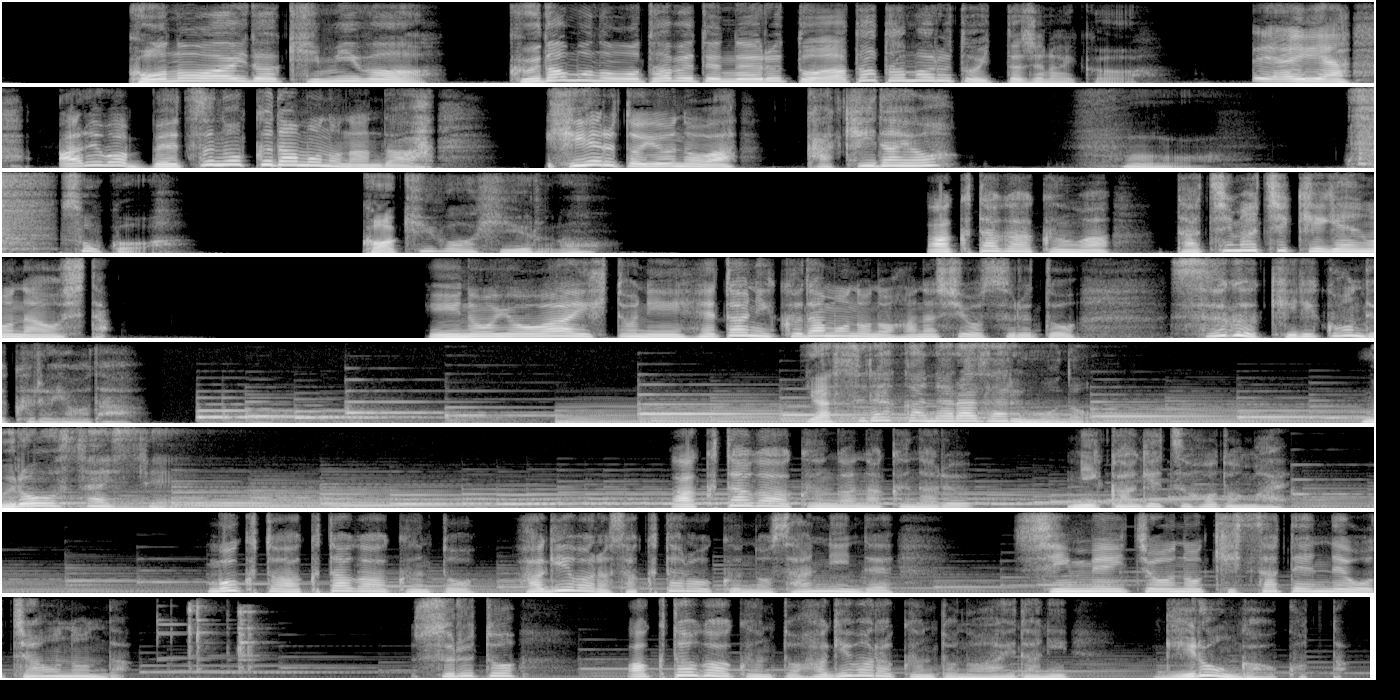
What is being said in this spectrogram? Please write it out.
この間君は果物を食べて寝ると温まると言ったじゃないか。いやいやあれは別の果物なんだ。冷えるというのは柿だよ。ふん。そうか。柿は冷えるな芥川君はたちまち機嫌を直した。胃の弱い人に下手に果物の話をするとすぐ切り込んでくるようだ。安らかならざる者。無老再生。芥川君が亡くなる2ヶ月ほど前。僕と芥川君と萩原作太郎君の3人で新名町の喫茶店でお茶を飲んだ。すると芥川君と萩原君との間に議論が起こった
